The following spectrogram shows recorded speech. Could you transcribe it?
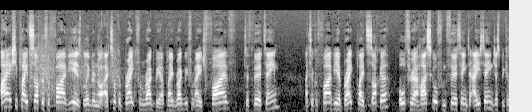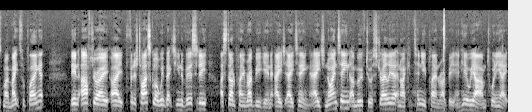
I actually played soccer for five years, believe it or not. I took a break from rugby. I played rugby from age 5 to 13. I took a five year break, played soccer all throughout high school from 13 to 18 just because my mates were playing it. Then after I, I, finished high school, I went back to university. I started playing rugby again at age 18. At age 19, I moved to Australia and I continued playing rugby. And here we are, I'm 28.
